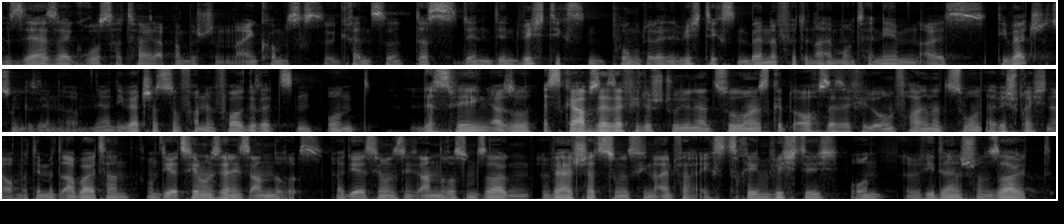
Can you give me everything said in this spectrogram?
sehr, sehr großer Teil ab einer bestimmten Einkommensgrenze, dass den, den wichtigsten Punkt oder den wichtigsten Benefit in einem Unternehmen als die Wertschätzung gesehen haben. Ja, die Wertschätzung von den Vorgesetzten. Und deswegen, also es gab sehr, sehr viele Studien dazu und es gibt auch sehr, sehr viele Umfragen dazu. Und wir sprechen auch mit den Mitarbeitern und die erzählen uns ja nichts anderes. Die erzählen uns nichts anderes und sagen, Wertschätzung ist ihnen einfach extrem wichtig. Und wie Dan schon sagt,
